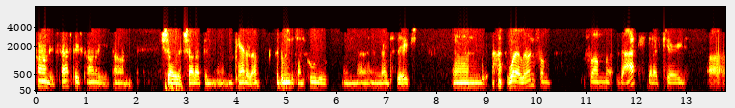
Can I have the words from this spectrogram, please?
comedy, it's fast-paced comedy um, show that shot up in, in Canada. I believe it's on Hulu in, uh, in the United States. And what I learned from from that that I've carried uh,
